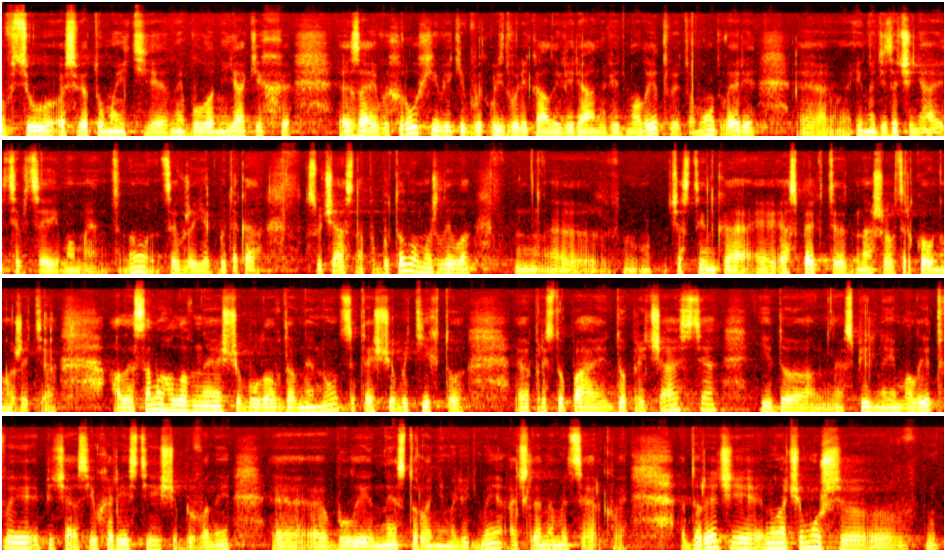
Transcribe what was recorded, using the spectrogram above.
в цю святу мить не було ніяких зайвих рухів, які б відволікали вірян від молитви, тому двері іноді зачиняються в цей момент. Ну, це вже якби така сучасна побутова, можливо, частинка, аспект нашого церковного життя. Але саме головне, що було в давнину, це те, щоб ті, хто приступають до причастя і до е, спільної молитви під час Євхаристії, щоб вони е, е, були не сторонніми людьми, а членами церкви. До речі, ну а чому ж е,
